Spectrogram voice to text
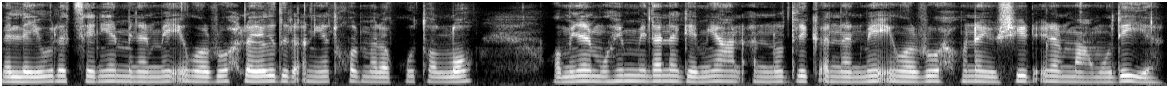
من لا يولد ثانيا من الماء والروح لا يقدر أن يدخل ملكوت الله. ومن المهم لنا جميعا أن ندرك أن الماء والروح هنا يشير إلى المعمودية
